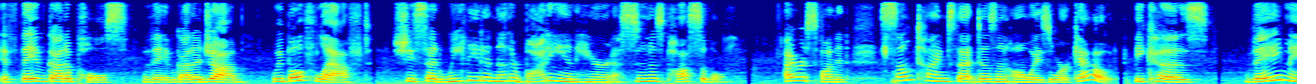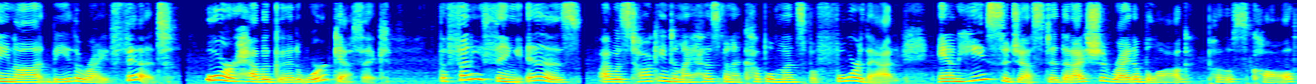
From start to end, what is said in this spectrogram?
if they've got a pulse, they've got a job. We both laughed. She said, We need another body in here as soon as possible. I responded, Sometimes that doesn't always work out because they may not be the right fit or have a good work ethic. The funny thing is, I was talking to my husband a couple months before that, and he suggested that I should write a blog post called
